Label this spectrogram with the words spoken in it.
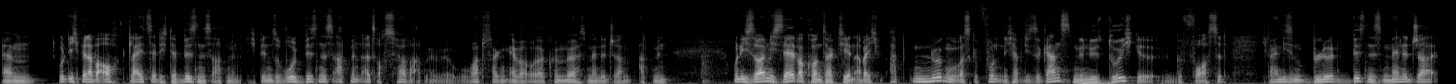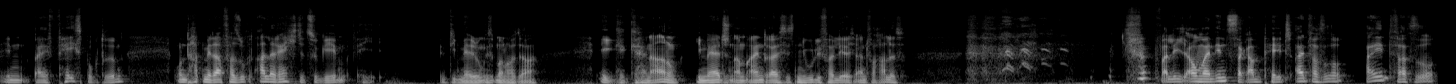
Ähm, und ich bin aber auch gleichzeitig der Business-Admin. Ich bin sowohl Business-Admin als auch Server-Admin, what fucking ever, oder Commerce-Manager-Admin. Und ich soll mich selber kontaktieren, aber ich habe nirgendwo was gefunden. Ich habe diese ganzen Menüs durchgeforstet. Ich war in diesem blöden Business Manager in, bei Facebook drin und habe mir da versucht, alle Rechte zu geben. Die Meldung ist immer noch da. Ich, keine Ahnung. Imagine, am 31. Juli verliere ich einfach alles. verliere ich auch meine Instagram-Page. Einfach so. Einfach so.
